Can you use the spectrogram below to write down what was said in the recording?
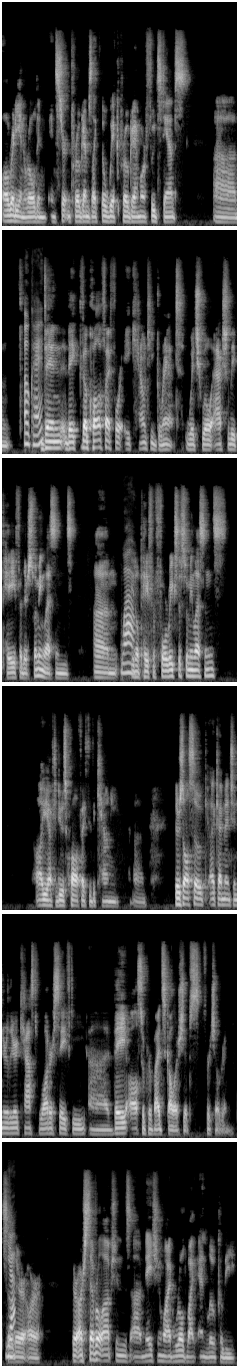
already enrolled in, in certain programs like the WIC program or food stamps, um, Okay. then they, they'll qualify for a county grant, which will actually pay for their swimming lessons. Um, Wow. It'll pay for four weeks of swimming lessons. All you have to do is qualify through the county. Um, there's also, like I mentioned earlier, Cast Water Safety. Uh, they also provide scholarships for children. So Yeah. there are there are several options uh, nationwide, worldwide, and locally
